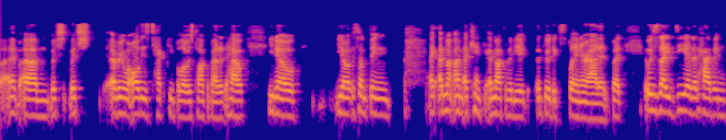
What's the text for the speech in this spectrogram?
um, which, which everyone, all these tech people always talk about it, how, you know, you know, something, I, I'm not, I'm, I can't, I'm not going to be a, a good explainer at it, but it was this idea that having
